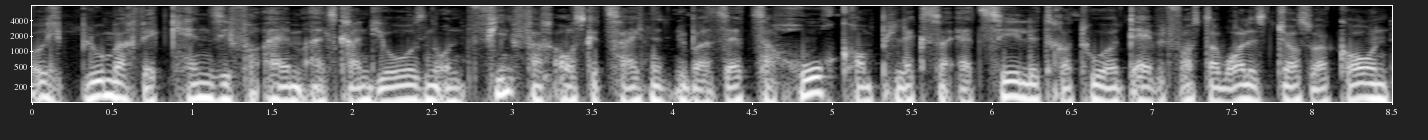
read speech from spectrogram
Ulrich Blumenbach, wir kennen Sie vor allem als grandiosen und vielfach ausgezeichneten Übersetzer hochkomplexer Erzählliteratur. David Foster Wallace, Joshua Cohen,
